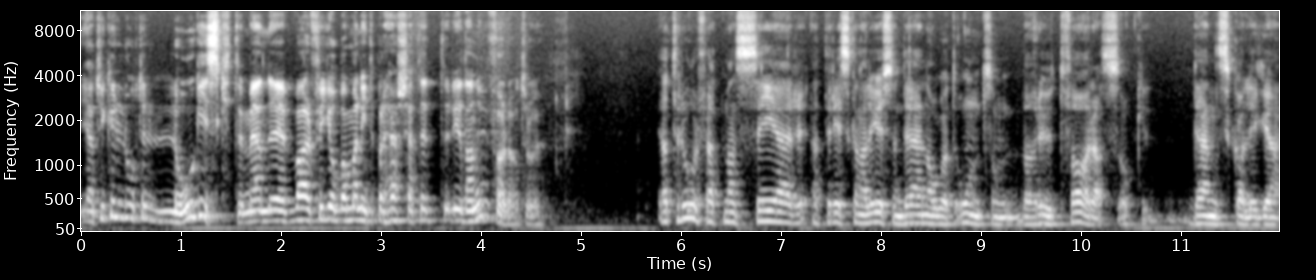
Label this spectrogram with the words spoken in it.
Jag tycker det låter logiskt, men eh, varför jobbar man inte på det här sättet redan nu för då, tror du? Jag tror för att man ser att riskanalysen det är något ont som bör utföras och den ska ligga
